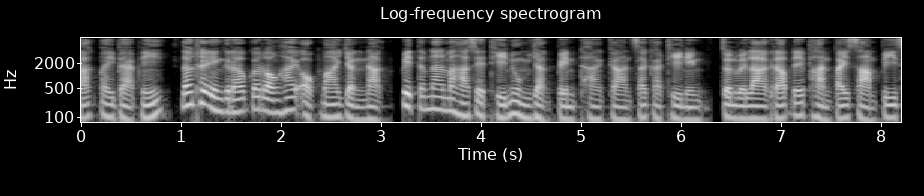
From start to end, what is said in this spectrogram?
รักไปแบบนี้ แล้วเธอเองครับก็ร้องไห้ออกมาอย่างหนัก ปิดตำนานมหาเศรษฐีหนุ่มอย่างเป็นทางการสักทีหนึ่งจนเวลาครับได้ผ่านไป 3 ปีเ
